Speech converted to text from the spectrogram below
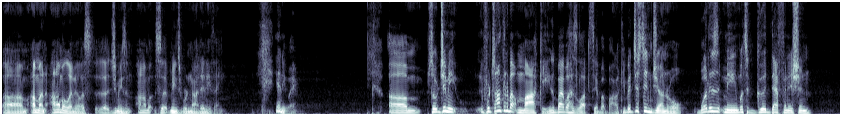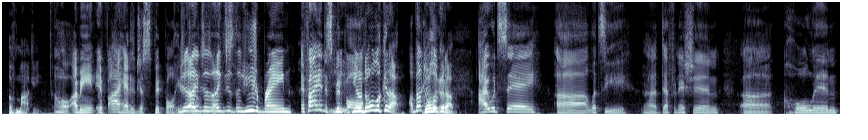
Um, I'm an amillennialist. Uh, Jimmy's an am, so that means we're not anything. Anyway, Um, so Jimmy, if we're talking about mocking, the Bible has a lot to say about mocking, but just in general, what does it mean? What's a good definition of mocking? Oh, I mean, if I had to just spitball here, Just, like, just, like, just use your brain. if I had to spitball, you know, don't look it up. I'm not don't gonna look it up. I would say, uh, let's see, uh, definition, uh, colon,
